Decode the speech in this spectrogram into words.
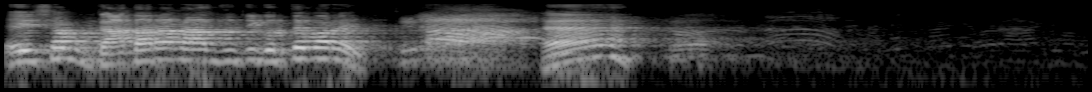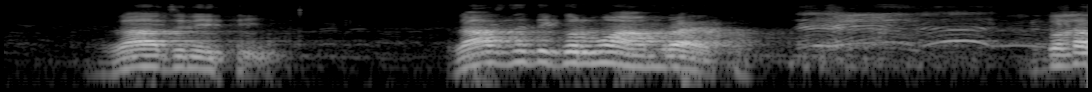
এইসব গাদারা রাজনীতি করতে পারে? হ্যাঁ? রাজনীতি। রাজনীতি করব আমরা এখন। গোটা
